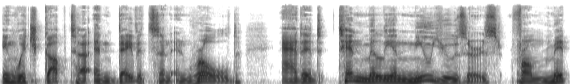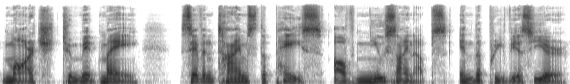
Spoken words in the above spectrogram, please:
in which Gupta and Davidson enrolled, added 10 million new users from mid March to mid May, seven times the pace of new signups in the previous year.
